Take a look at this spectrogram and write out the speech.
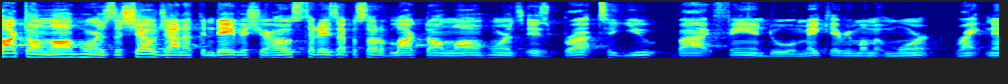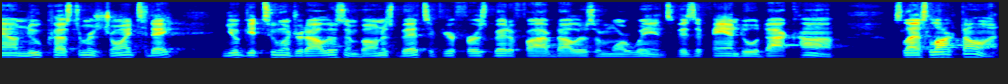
Locked on Longhorns, the show. Jonathan Davis, your host. Today's episode of Locked on Longhorns is brought to you by FanDuel. Make every moment more. Right now, new customers join today. You'll get $200 in bonus bets if your first bet of $5 or more wins. Visit fanduel.com slash locked on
